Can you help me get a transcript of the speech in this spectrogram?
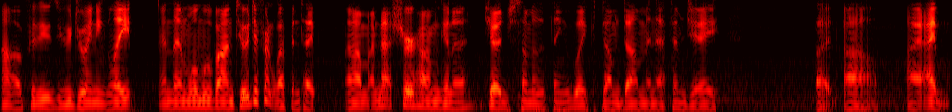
Uh, for those who are joining late, and then we'll move on to a different weapon type. Um, I'm not sure how I'm gonna judge some of the things like Dum Dum and FMJ, but uh, I, am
